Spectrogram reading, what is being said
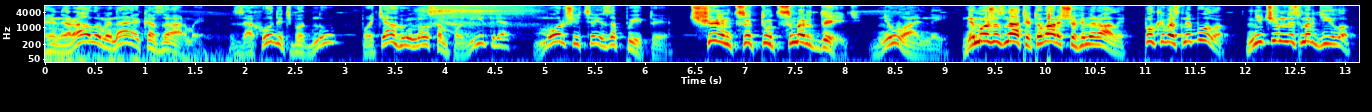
Генерал оминає казарми, заходить в одну, потягує носом повітря, морщиться і запитує. Чим це тут смердить? Днювальний. Не можу знати, товаришу генерали. Поки вас не було, нічим не смерділо.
